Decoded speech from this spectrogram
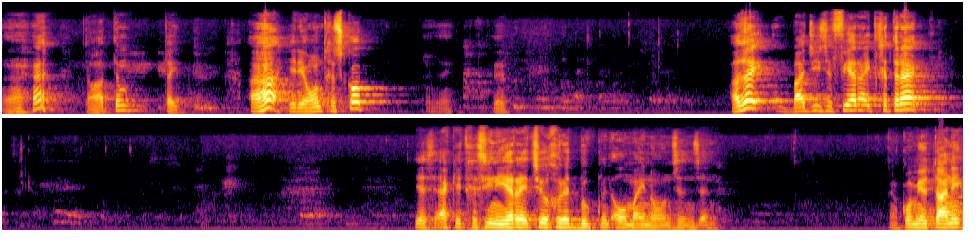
Aha, datum, tyd. Aha, jy het die hond geskop. As hy budgie se veer uitgetrek. Yes, ek het gesien die Here het so groot boek met al my nonsens in. Dan kom jou tannie.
